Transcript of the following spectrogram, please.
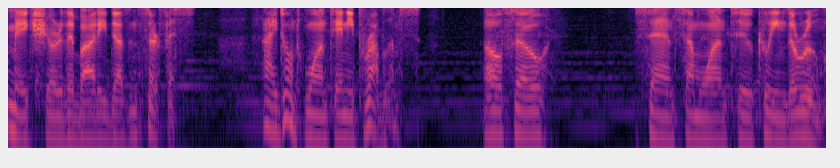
Make sure the body doesn't surface. I don't want any problems. Also, send someone to clean the room.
